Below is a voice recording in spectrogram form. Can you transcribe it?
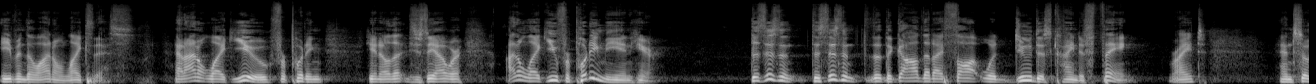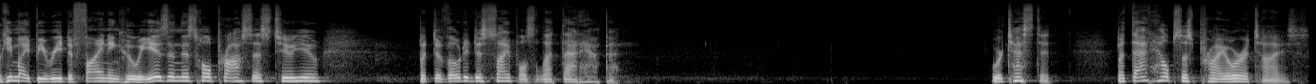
even though I don't like this. And I don't like you for putting, you know, that, you see how we're, I don't like you for putting me in here. this isn't, this isn't the, the God that I thought would do this kind of thing, right? And so he might be redefining who he is in this whole process to you. But devoted disciples let that happen. We're tested, but that helps us prioritize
